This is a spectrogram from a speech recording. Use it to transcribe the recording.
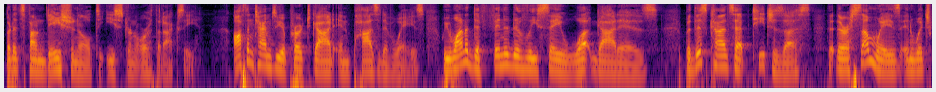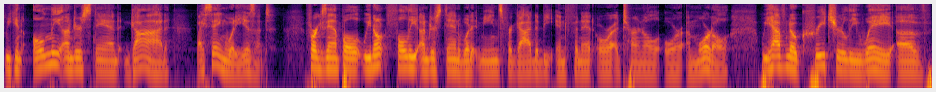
but it's foundational to Eastern Orthodoxy. Oftentimes, we approach God in positive ways. We want to definitively say what God is, but this concept teaches us that there are some ways in which we can only understand God by saying what he isn't. For example, we don't fully understand what it means for God to be infinite or eternal or immortal. We have no creaturely way of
